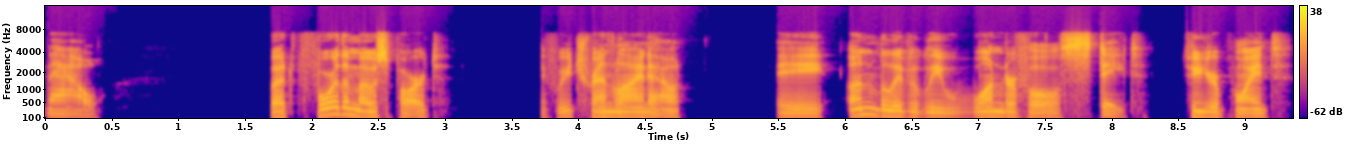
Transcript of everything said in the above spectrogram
now. But for the most part, if we trend line out, a unbelievably wonderful state. To your point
